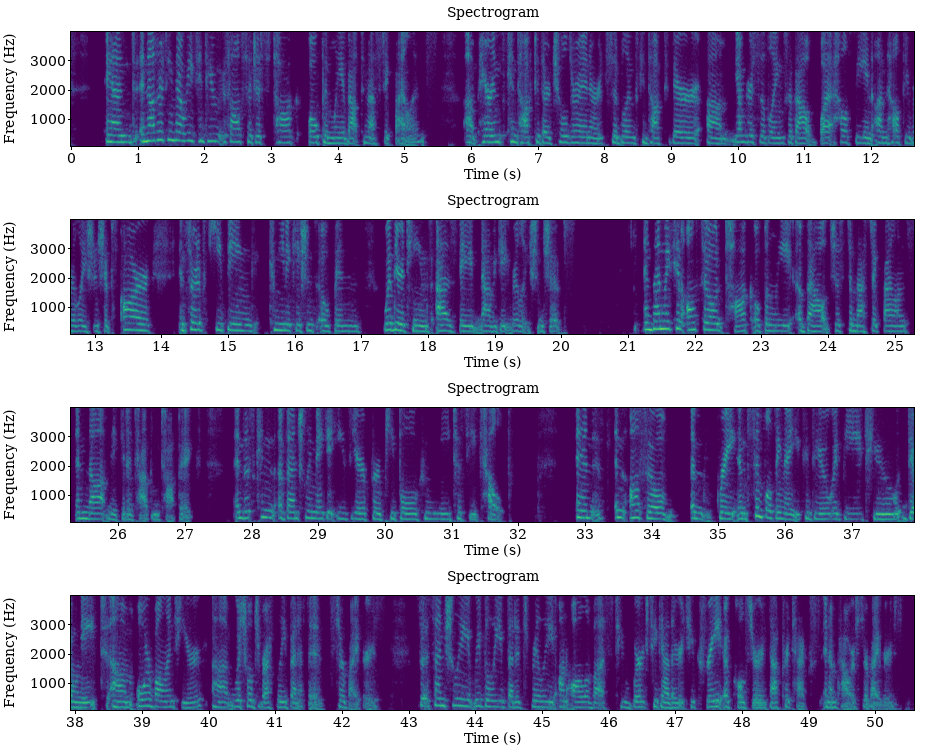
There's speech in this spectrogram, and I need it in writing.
and another thing that we can do is also just talk openly about domestic violence. Uh, parents can talk to their children, or siblings can talk to their um, younger siblings about what healthy and unhealthy relationships are, and sort of keeping communications open with your teens as they navigate relationships. And then we can also talk openly about just domestic violence and not make it a taboo topic. And this can eventually make it easier for people who need to seek help. And, and also, a great and simple thing that you can do would be to donate um, or volunteer, um, which will directly benefit survivors. So essentially, we believe that it's really on all of us to work together to create a culture that protects and empowers survivors.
